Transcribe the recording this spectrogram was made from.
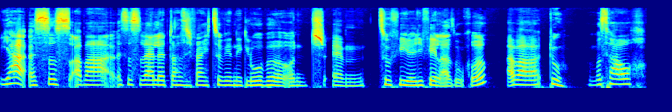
ja, es ist aber, es ist valid, dass ich vielleicht zu wenig lobe und ähm, zu viel die Fehler suche. Aber du, man muss ja auch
